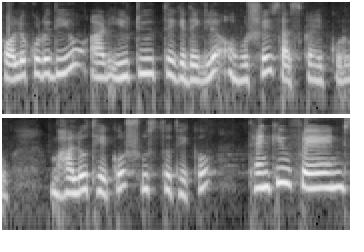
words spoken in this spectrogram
ফলো করে দিও আর ইউটিউব থেকে দেখলে অবশ্যই সাবস্ক্রাইব করো। ভালো থেকো, সুস্থ থেকো। থ্যাংক ইউ ফ্রেন্ডস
